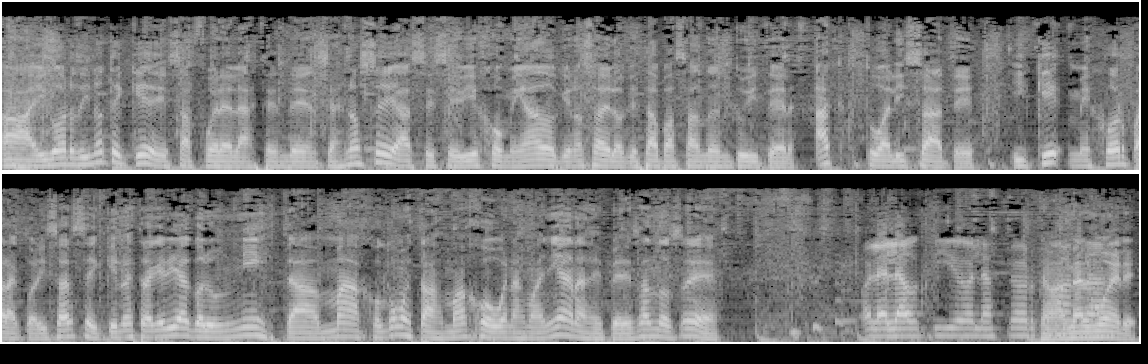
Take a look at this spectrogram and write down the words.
Ay, Gordi, no te quedes afuera de las tendencias. No seas ese viejo meado que no sabe lo que está pasando en Twitter. Actualizate. Y qué mejor para actualizarse que nuestra querida columnista, Majo. ¿Cómo estás, Majo? Buenas mañanas, desperezándose. Hola Lauti, hola Flor. No, ¿cómo andan? muere.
